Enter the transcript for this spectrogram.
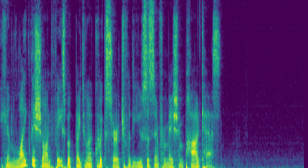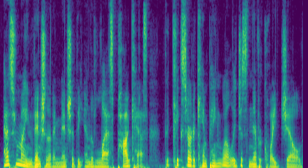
You can like the show on Facebook by doing a quick search for the Useless Information Podcast. As for my invention that I mentioned at the end of the last podcast, the Kickstarter campaign, well, it just never quite gelled.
